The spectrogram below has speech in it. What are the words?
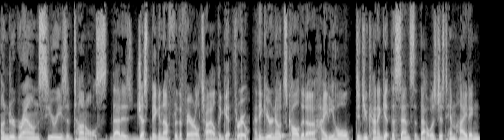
underground series of tunnels that is just big enough for the feral child to get through. I think your notes called it a hidey hole. Did you kind of get the sense that that was just him hiding?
